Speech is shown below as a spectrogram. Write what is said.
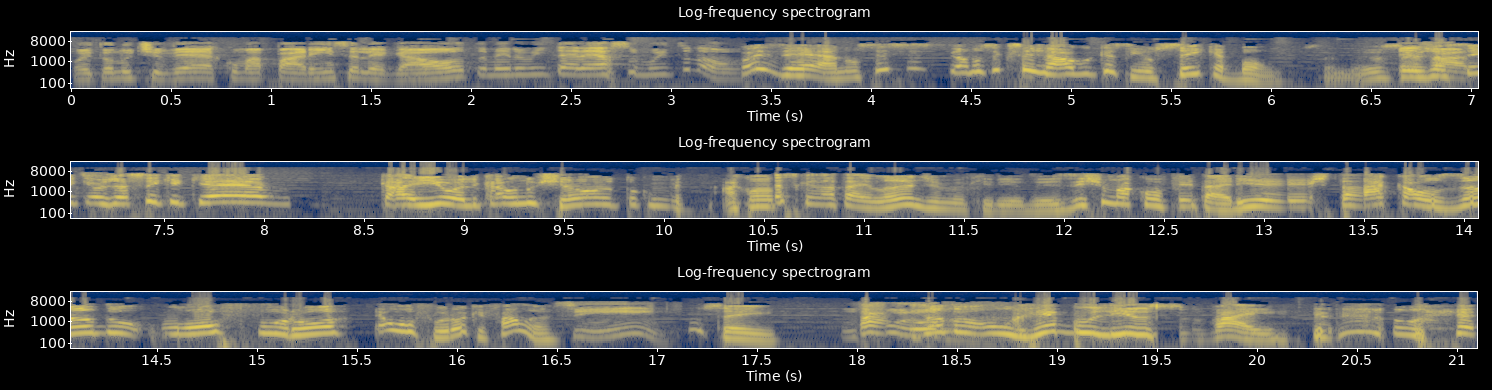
ou então não tiver com uma aparência legal, também não me interessa muito, não. Pois é, a não ser, se, a não ser que seja algo que assim, eu sei que é bom. Eu, eu já sei que eu já sei que, que é caiu, ele caiu no chão, eu tô com Acontece que na Tailândia, meu querido, existe uma confeitaria que está causando um ofurô. É um ofurô que fala? Sim. Não sei. Um tá causando um rebuliço, vai. um, re,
